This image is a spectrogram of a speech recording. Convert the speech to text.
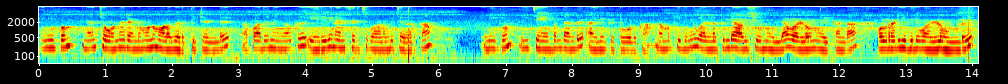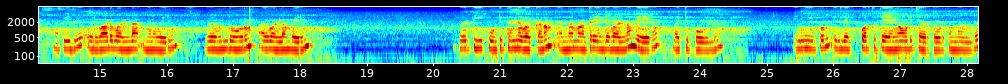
ഇനിയിപ്പം ഞാൻ ചുവന്ന രണ്ട് മൂന്ന് മുളക് എടുത്തിട്ടുണ്ട്. അപ്പോൾ അത് നിങ്ങൾക്ക് എരിവിനനുസരിച്ച് വേണമെങ്കിൽ ചേർക്കാം. ഇനിയിപ്പം ഈ ചേമ്പൻ തണ്ട് അതിലേക്ക് ഇട്ട് കൊടുക്കാം. നമുക്കിതിന് വെള്ളത്തിന്റെ ആവശ്യമൊന്നുമില്ല. വെള്ളമൊന്നും ഒഴിക്കണ്ട. ഓൾറെഡി ഇതിൽ വെള്ളമുണ്ട്. അപ്പോൾ ഇത് ഒരുപാട് വെള്ളം ഇങ്ങനെ വരും. വേവും തോറും അത് വെള്ളം വരും. അപ്പോൾ തീ കൂട്ടി തന്നെ വെക്കണം. എന്നാൽ മാത്രമേ അതിന്റെ വെള്ളം വേഗം വറ്റിപ്പോവുള്ളൂ. ഇനിയിപ്പം ഇതിലേക്ക് കുറച്ച് തേങ്ങ കൂടി ചേർത്ത് കൊടുക്കുന്നുണ്ട്.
